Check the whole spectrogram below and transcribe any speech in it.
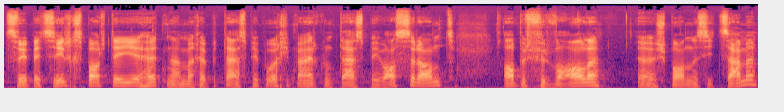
zwei Bezirksparteien hat, nämlich eben die SP Buchiberg und die SP Wasseramt. Aber für Wahlen äh, spannen sie zusammen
